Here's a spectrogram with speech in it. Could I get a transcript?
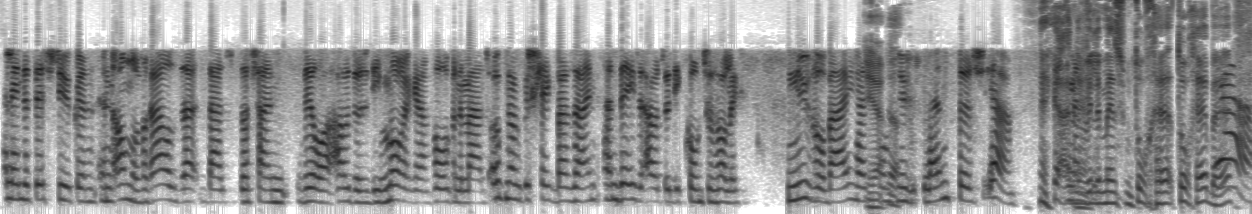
Alleen dat is natuurlijk een, een ander verhaal. Dat, dat, dat zijn veel auto's die morgen en volgende maand ook nog beschikbaar zijn. En deze auto die komt toevallig nu voorbij. Hij stond Ja. nu gepland. Dus ja. Ja, en dan willen mensen hem toch, toch hebben. hè? Ja,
